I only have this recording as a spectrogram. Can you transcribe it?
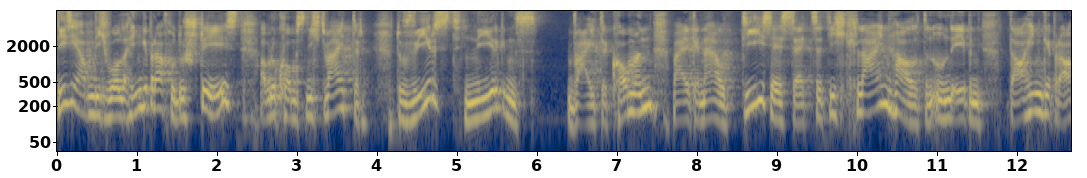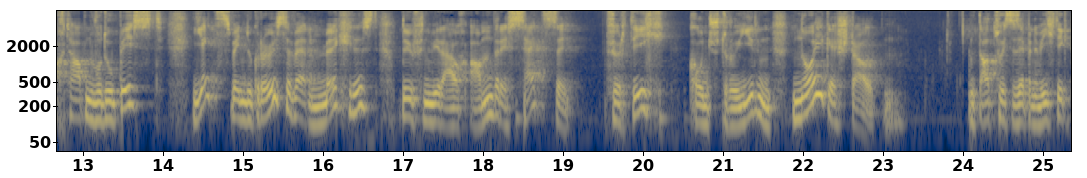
Diese haben dich wohl dahin gebracht, wo du stehst, aber du kommst nicht weiter. Du wirst nirgends weiterkommen, weil genau diese Sätze dich klein halten und eben dahin gebracht haben, wo du bist. Jetzt, wenn du größer werden möchtest, dürfen wir auch andere Sätze für dich konstruieren, neu gestalten. Und dazu ist es eben wichtig,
